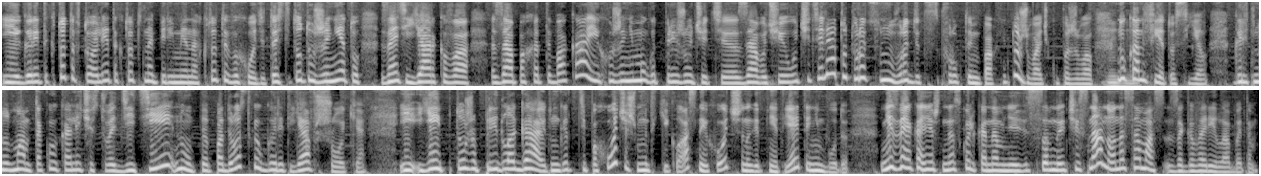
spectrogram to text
И говорит, кто-то в туалет, а кто-то на переменах, кто-то выходит. То есть тут уже нету, знаете, яркого запаха табака, их уже не могут прижучить э, завучи и учителя. Тут вроде, ну, вроде с фруктами пахнет. Ну, жвачку пожевал, угу. ну, конфету съел. Говорит, ну, мам, такое количество детей, ну, подростков, говорит, я в шоке. И ей тоже предлагают. Он говорит, типа, хочешь? Мы такие классные, хочешь? Она говорит, нет, я это не буду. Не знаю, конечно, насколько она мне со мной честна, но она сама заговорила об этом.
